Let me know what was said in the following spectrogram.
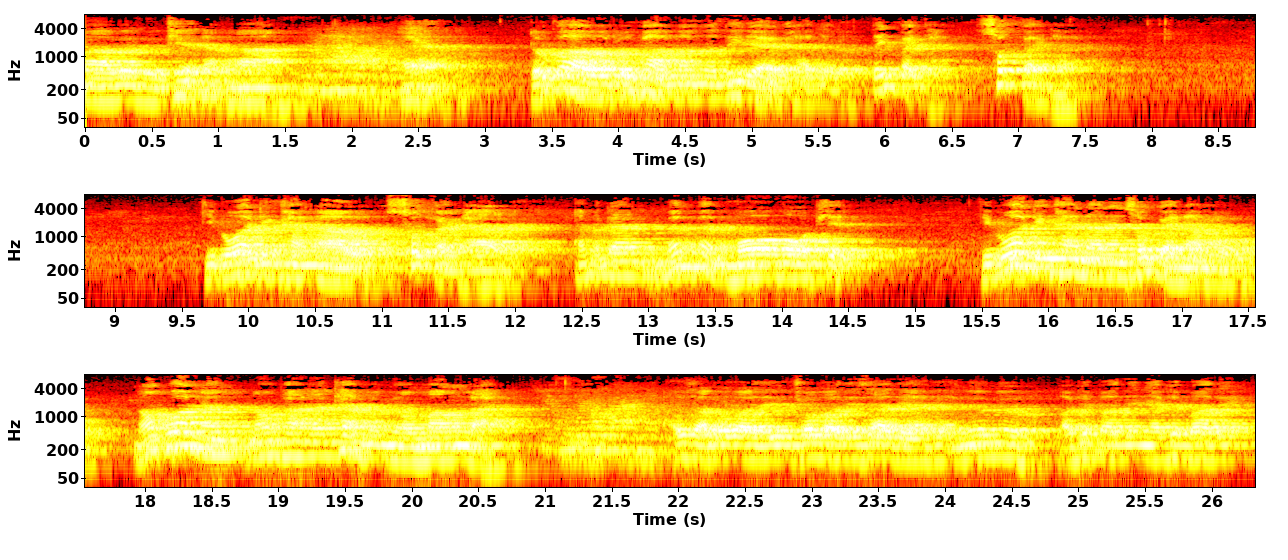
မာပဲလို့ထည့်တာငါအဲဒုက္ခကိုဒုက္ခမှမသိတဲ့အခါကျတော့သိမ့်ပိုက်တာဆုတ်ပိုက်တာဒီဘဝဒီခန္ဓာကိုဆုတ်ပိုက်တာအမှန်တန်မက်မက်မောမောဖြစ်ဒီဘဝဒီခန္ဓာနဲ့ဆုပ်ကြင်တာမဟုတ်ဘူး။နောက်ဘဝနဲ့နောက်ခန္ဓာထပ်မမျောမှန်းလား။ဥစ္စာလောဘလေးချောပါလေးစသည်အဖြစ်အမျိုးမျိုးဘာဖြစ်ပါသေးညာဖြစ်ပါသေး။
